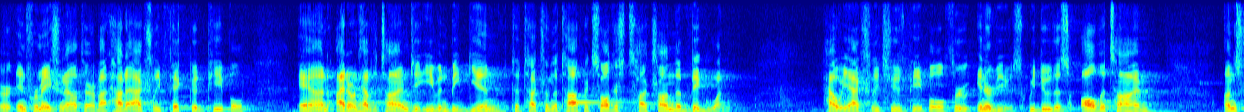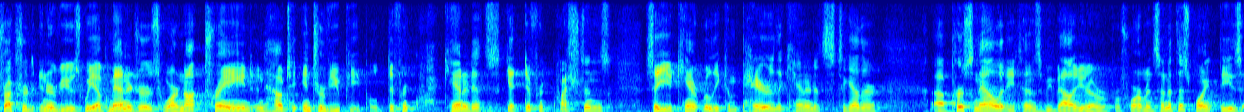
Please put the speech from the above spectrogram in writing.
or information out there about how to actually pick good people, and I don't have the time to even begin to touch on the topic, so I'll just touch on the big one how we actually choose people through interviews. We do this all the time unstructured interviews, we have managers who are not trained in how to interview people. Different candidates get different questions, so you can't really compare the candidates together. Uh, personality tends to be valued over performance, and at this point, these,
